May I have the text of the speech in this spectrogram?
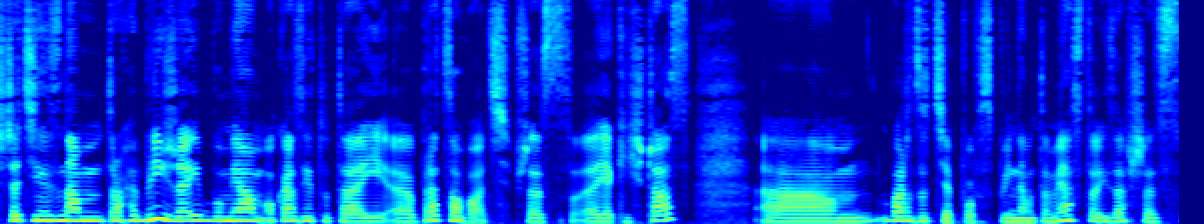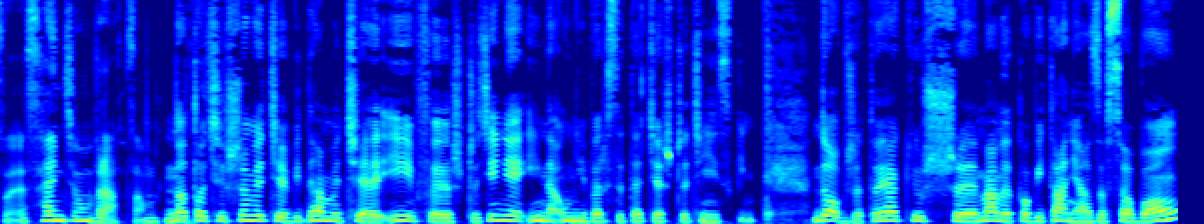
Szczecin znam trochę bliżej, bo miałam okazję tutaj pracować przez jakiś czas. Um, bardzo ciepło wspominam to miasto i zawsze z, z chęcią wracam. No to cieszymy Cię, witamy Cię i w Szczecinie, i na Uniwersytecie Szczecińskim. Dobrze, to jak już mamy powitania za sobą,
